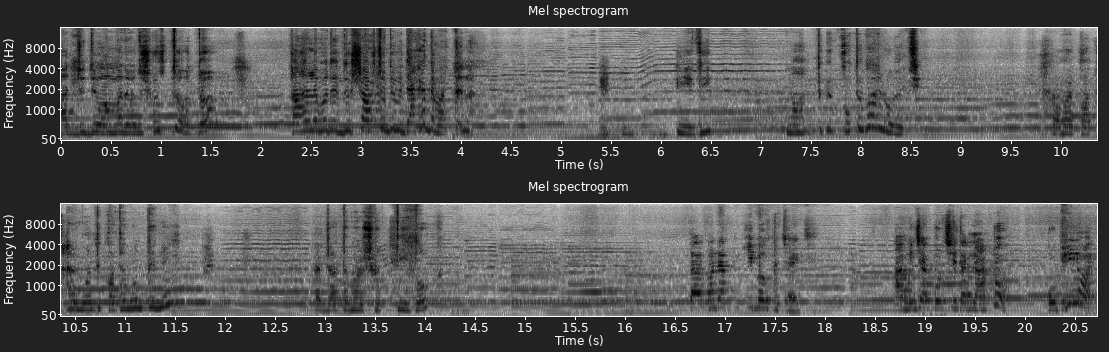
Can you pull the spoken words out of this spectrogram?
আর যদি ও আমাদের মতো সুস্থ হতো, তাহলে বোধহয় দুঃসাহসটা তুমি দেখাতে পারতে না। দিদি মা তোকে কতবার বলেছি? সবার কথার মধ্যে কথা বলতে নেই। আর যত বড় সত্যি হোক তার মানে আপনি কি বলতে চাইছেন? আমি যা করছি তার নাটক অভিনয়?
